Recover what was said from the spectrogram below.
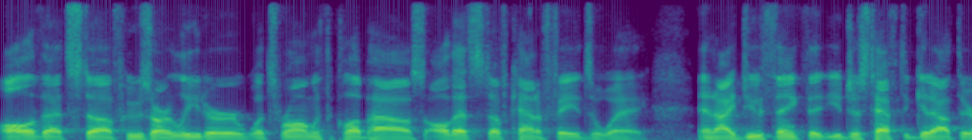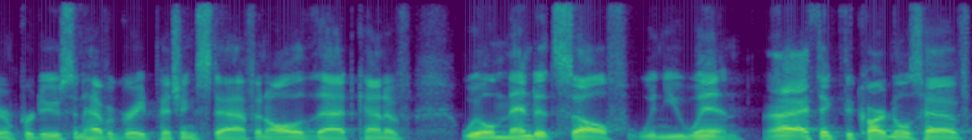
all of that stuff, who's our leader, what's wrong with the clubhouse, all that stuff kind of fades away. And I do think that you just have to get out there and produce and have a great pitching staff, and all of that kind of will mend itself when you win. I think the Cardinals have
